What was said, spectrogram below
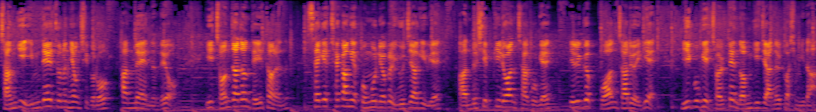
장기 임대해주는 형식으로 판매했는데요. 이 전자전 데이터는 세계 최강의 공군력을 유지하기 위해 반드시 필요한 자국의 1급 보안 자료이기에 미국이 절대 넘기지 않을 것입니다.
